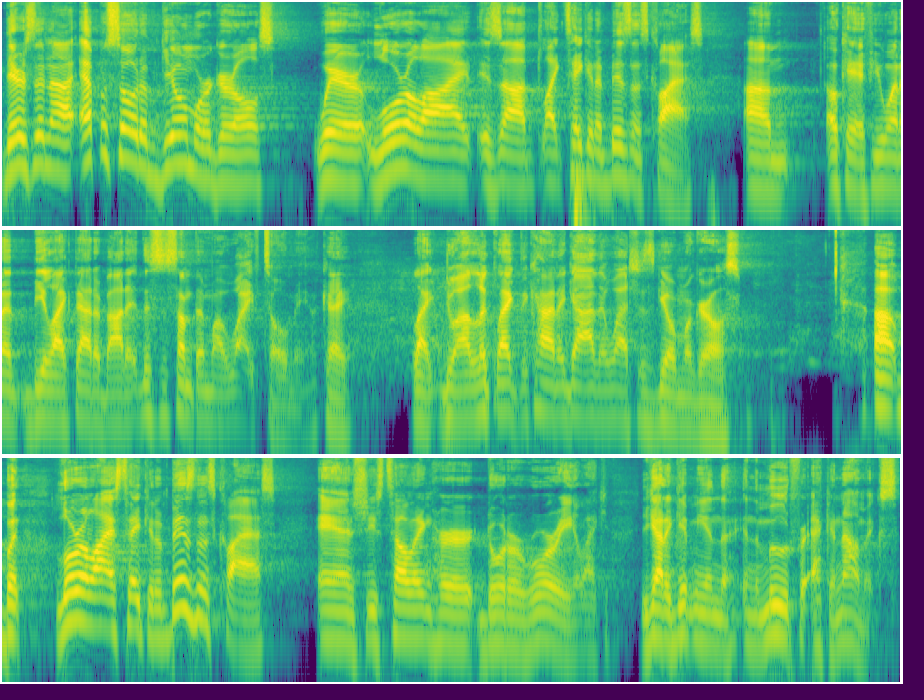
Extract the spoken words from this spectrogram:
There's an uh, episode of Gilmore Girls where Lorelai is uh, like taking a business class. Um, okay, if you want to be like that about it, this is something my wife told me, okay? Like, do I look like the kind of guy that watches Gilmore Girls? Uh, but Lorelai is taking a business class and she's telling her daughter Rory, like, you got to get me in the, in the mood for economics.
